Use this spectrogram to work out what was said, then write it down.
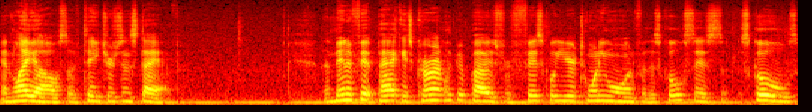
and layoffs of teachers and staff? The benefit package currently proposed for fiscal year 21 for the school system, schools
